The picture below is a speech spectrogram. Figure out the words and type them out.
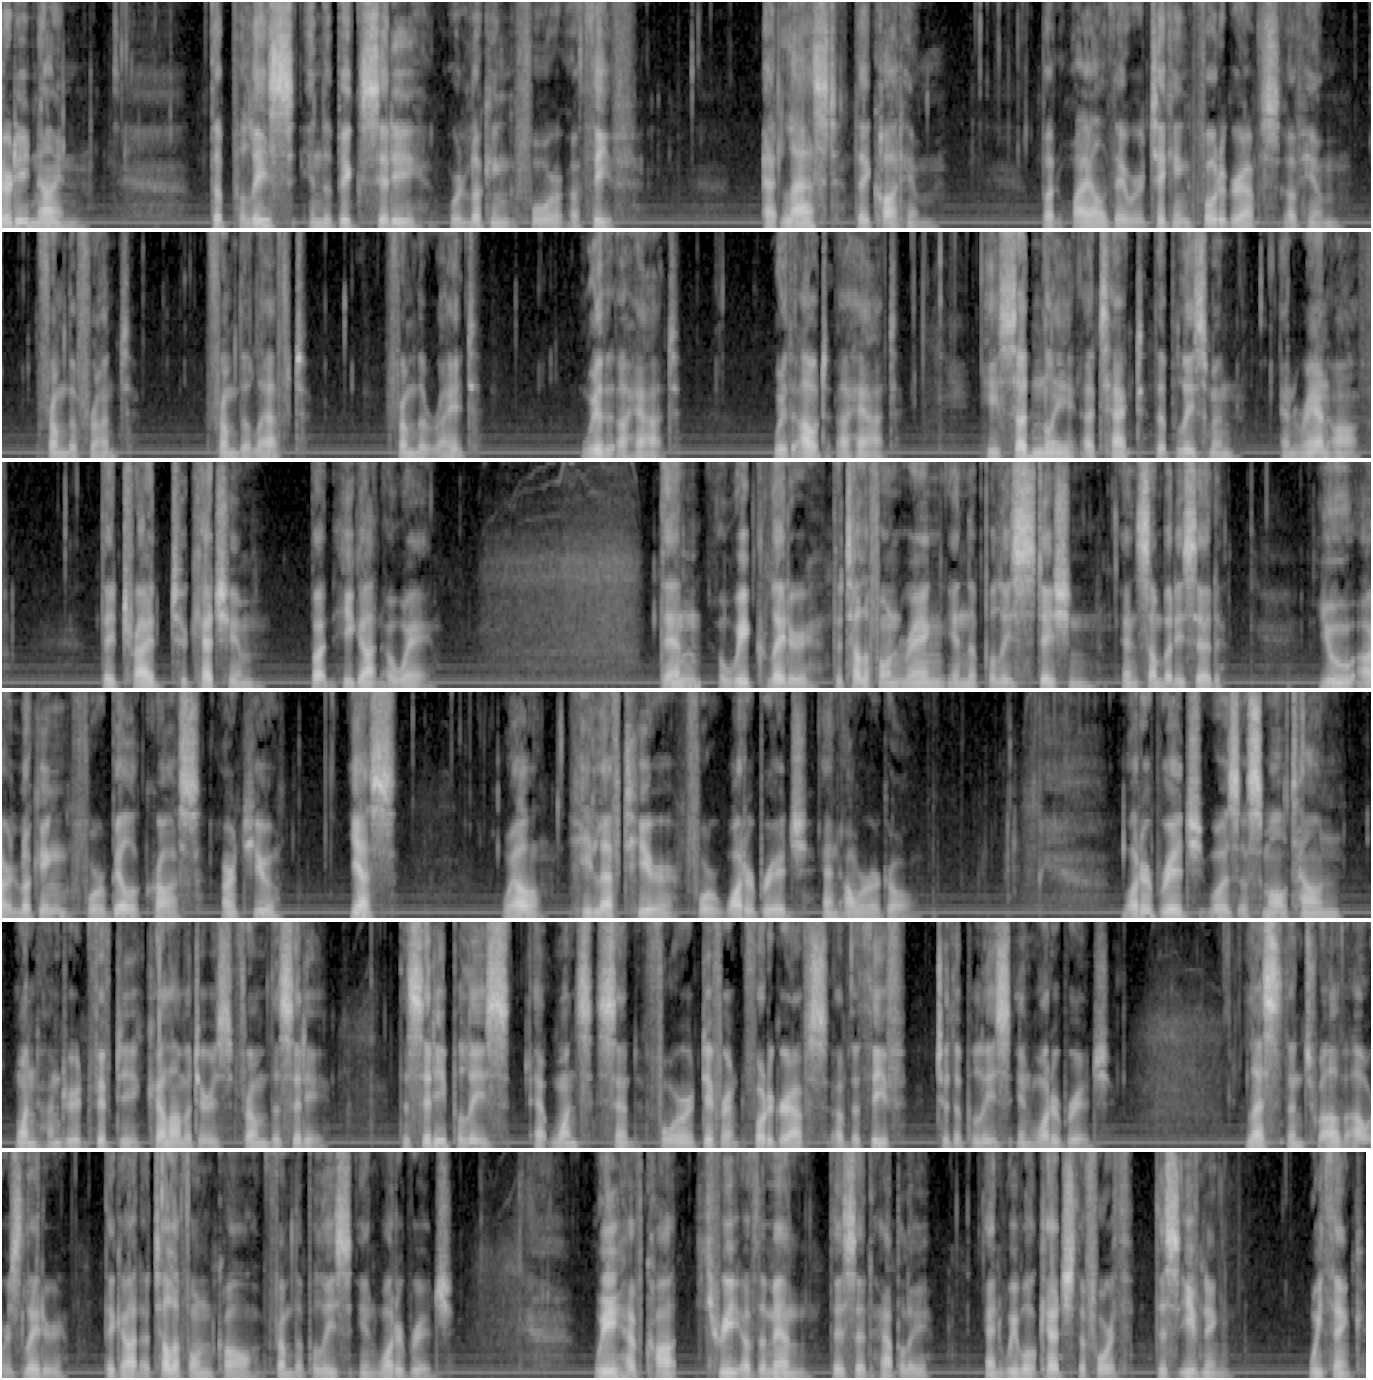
39. The police in the big city were looking for a thief. At last they caught him. But while they were taking photographs of him from the front, from the left, from the right, with a hat, without a hat, he suddenly attacked the policeman and ran off. They tried to catch him, but he got away. Then, a week later, the telephone rang in the police station and somebody said, You are looking for Bill Cross, aren't you? Yes. Well, he left here for Waterbridge an hour ago. Waterbridge was a small town 150 kilometers from the city. The city police at once sent four different photographs of the thief to the police in Waterbridge. Less than 12 hours later, they got a telephone call from the police in Waterbridge. We have caught three of the men, they said happily, and we will catch the fourth this evening, we think.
